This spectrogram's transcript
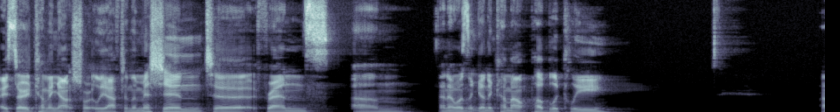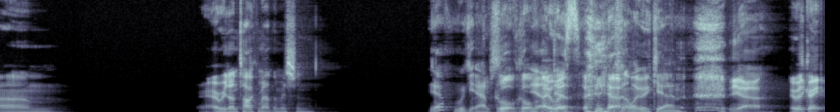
I started coming out shortly after the mission to friends, um, and I wasn't going to come out publicly. Um, are we done talking about the mission? Yeah, we can absolutely. Cool, cool. Yeah, I was yeah, definitely we can. yeah, it was great.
